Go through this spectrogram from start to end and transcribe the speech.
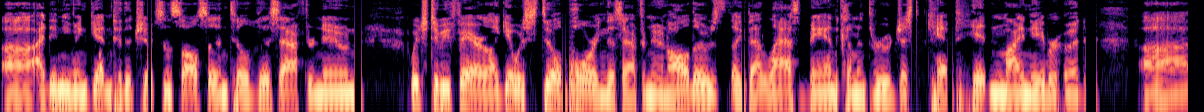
Uh, I didn't even get into the chips and salsa until this afternoon. Which, to be fair, like it was still pouring this afternoon. All those, like that last band coming through, just kept hitting my neighborhood. Uh,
